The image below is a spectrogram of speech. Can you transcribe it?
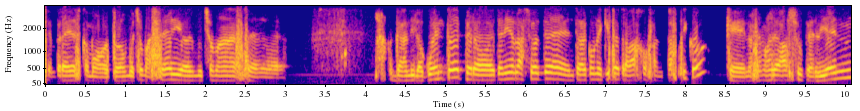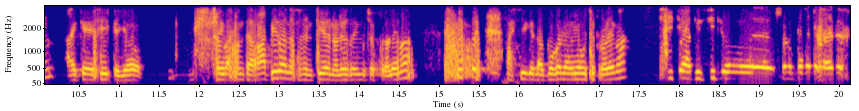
siempre es como todo mucho más serio y mucho más eh, grandilocuente, pero he tenido la suerte de entrar con un equipo de trabajo fantástico, que nos hemos llevado súper bien. Hay que decir que yo soy bastante rápido en ese sentido, no les doy muchos problemas, así que tampoco no había mucho problema. Sí que al principio son un poco pesadetes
